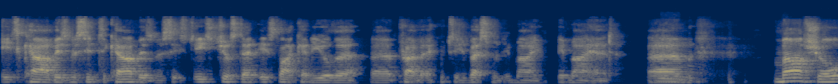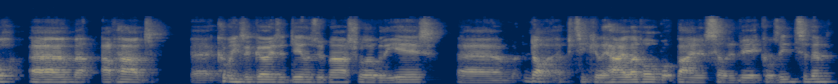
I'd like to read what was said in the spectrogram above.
it's car business into car business. It's it's just it's like any other uh, private equity investment in my in my head. Um, mm. Marshall, um, I've had uh, comings and goings and dealings with Marshall over the years. Um, not at a particularly high level, but buying and selling vehicles into them.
